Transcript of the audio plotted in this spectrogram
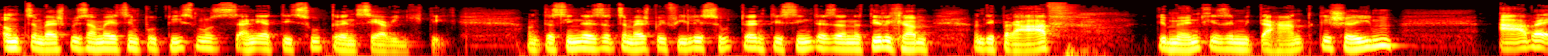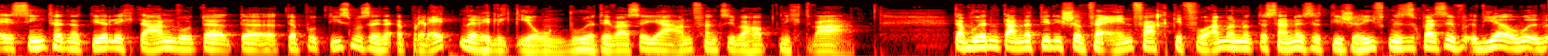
Und zum Beispiel sagen wir jetzt im Buddhismus sind ja die Sutren sehr wichtig. Und da sind also zum Beispiel viele Sutren, die sind also natürlich haben, und die brav, die Mönche sind mit der Hand geschrieben, aber es sind halt natürlich dann, wo der, der, der Buddhismus eine Breitenreligion wurde, was er ja anfangs überhaupt nicht war. Da wurden dann natürlich schon vereinfachte Formen und das sind also die Schriften, das ist quasi wie ein,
